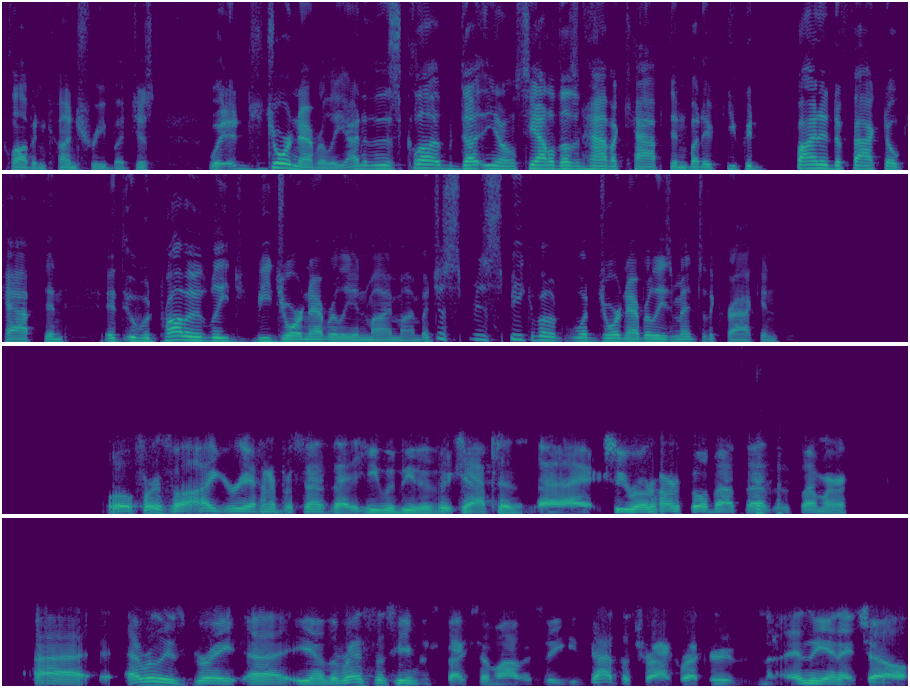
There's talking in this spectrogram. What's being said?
club and country, but just Jordan Eberle. I know this club, do, you know, Seattle doesn't have a captain, but if you could find a de facto captain, it, it would probably be Jordan Eberle in my mind. But just, just speak about what Jordan Eberle's meant to the Kraken. Well, first of all, I agree 100% that he would be the, the captain. Uh, I actually wrote an article about that this summer. Uh, Eberle is great. Uh, you know, the rest of the team respects him. Obviously, he's got the track record in the NHL.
